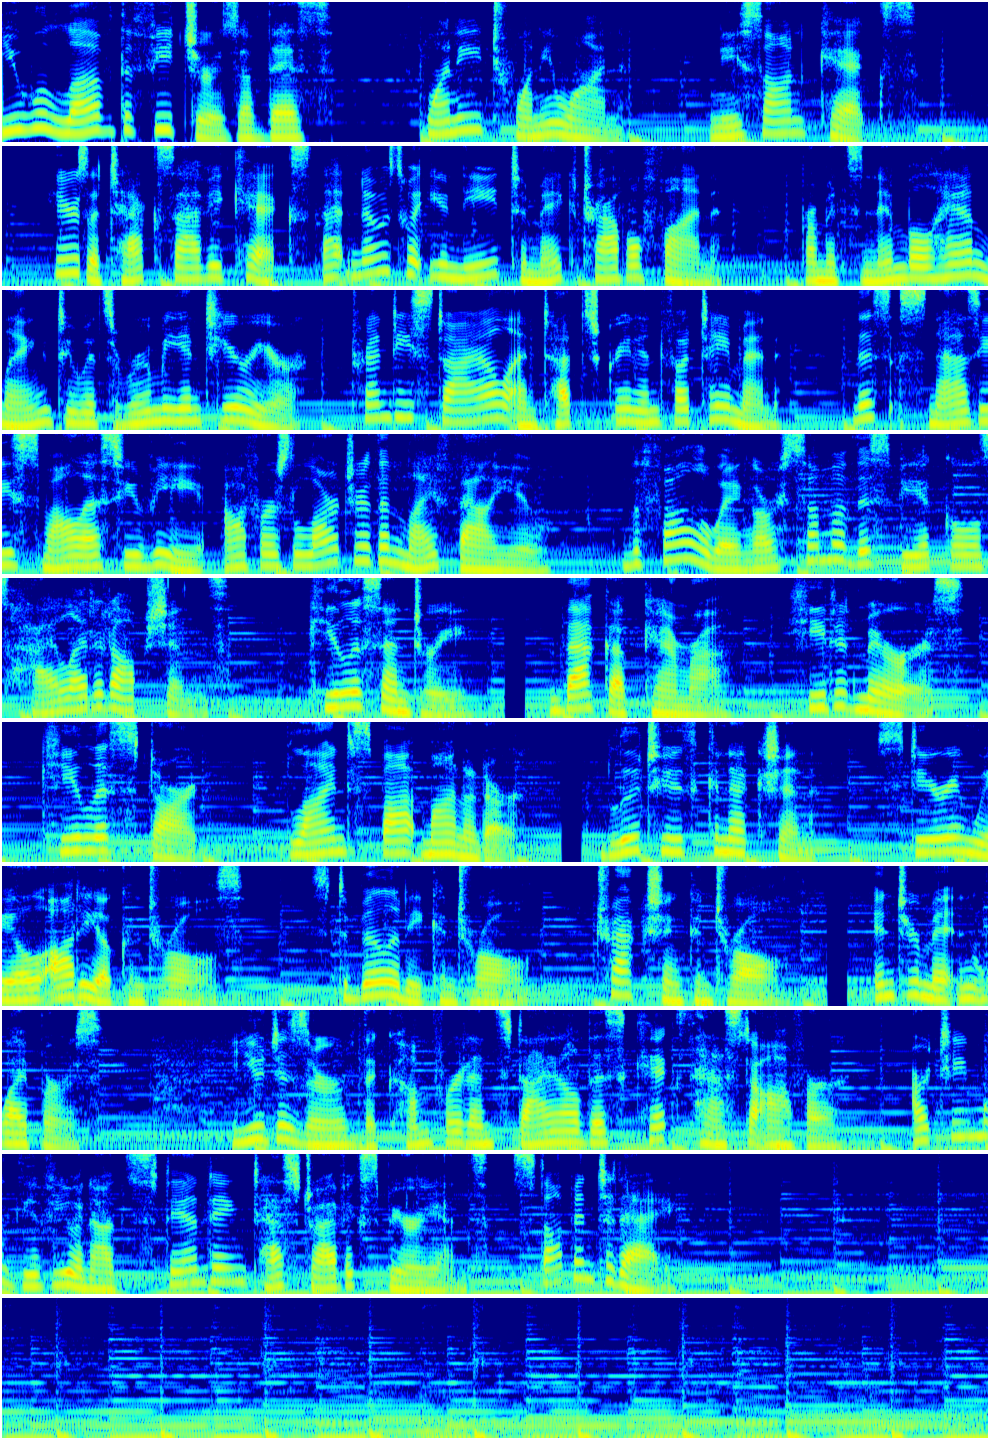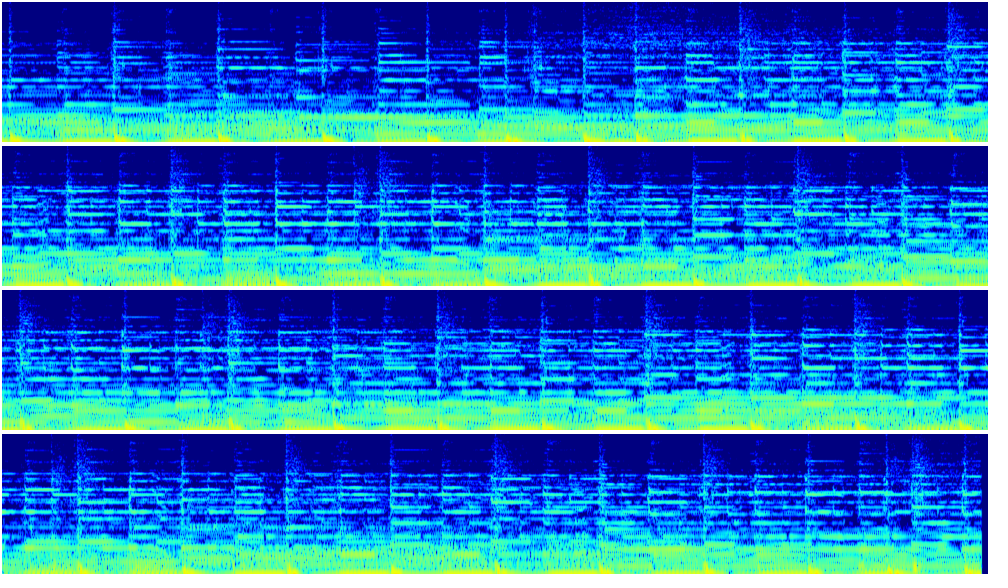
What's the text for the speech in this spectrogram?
You will love the features of this 2021 Nissan Kicks. Here's a tech-savvy Kicks that knows what you need to make travel fun. From its nimble handling to its roomy interior, trendy style and touchscreen infotainment, this snazzy small SUV offers larger-than-life value. The following are some of this vehicle's highlighted options. Keyless entry, backup camera, heated mirrors, keyless start, blind spot monitor, Bluetooth connection, steering wheel audio controls, stability control, traction control, intermittent wipers. You deserve the comfort and style this Kicks has to offer. Our team will give you an outstanding test drive experience. Stop in today.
